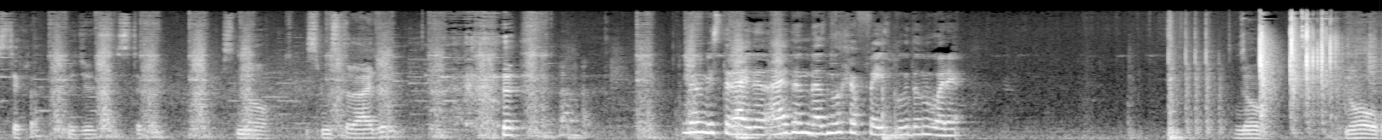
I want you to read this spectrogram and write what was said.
Instagram. Video sticker. No. It's Mr. Aydın. No, Mr. Aiden. Aiden does not have Facebook, don't worry. No. No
